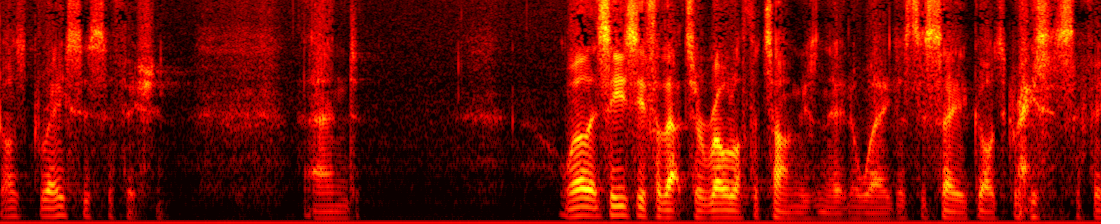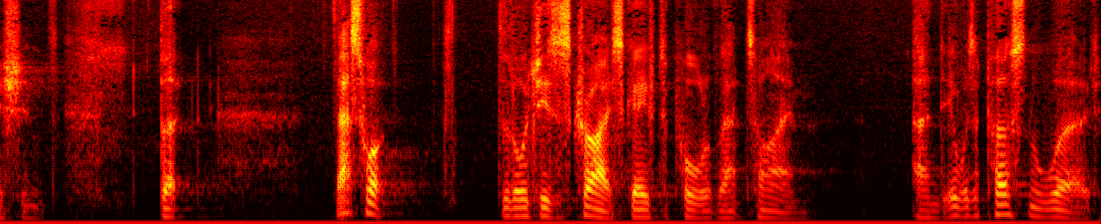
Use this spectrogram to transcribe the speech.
God's grace is sufficient. And, well, it's easy for that to roll off the tongue, isn't it, in a way, just to say God's grace is sufficient. But that's what the Lord Jesus Christ gave to Paul at that time. And it was a personal word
